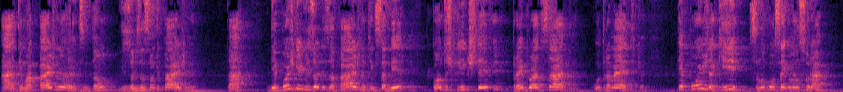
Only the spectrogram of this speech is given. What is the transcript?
Ah, tem uma página antes, então visualização de página, tá? Depois que ele visualiza a página, tem que saber quantos cliques teve para ir para o WhatsApp, outra métrica. Depois daqui, você não consegue mensurar,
